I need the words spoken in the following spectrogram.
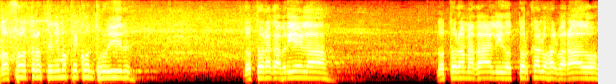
nosotros tenemos que construir, doctora Gabriela, doctora Magali, doctor Carlos Alvarado,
